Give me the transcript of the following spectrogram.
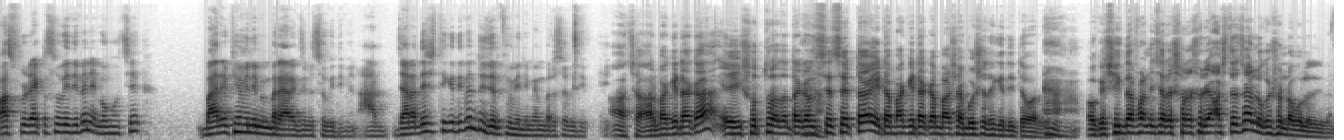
পাসপোর্টের একটা ছবি দিবেন এবং হচ্ছে বাইরের ফ্যামিলি মেম্বারের আরেকজনের ছবি দিবেন। আর যারা দেশ থেকে দিবেন দুইজন ফ্যামিলি মেম্বারের ছবি দিবেন। আচ্ছা আর বাকি টাকা এই সত্তর হাজার টাকার সে সেটটা এটা বাকি টাকা বাসায় বসে থেকে দিতে পারবে। হ্যাঁ ওকে শিকদার ফার্নিচারে সরাসরি আসতে চায় লোকেশনটা বলে দিবেন।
